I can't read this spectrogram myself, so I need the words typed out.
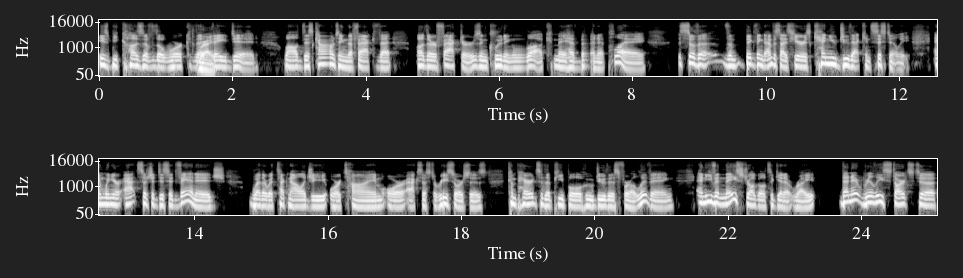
is because of the work that right. they did while discounting the fact that other factors including luck may have been at play so the the big thing to emphasize here is can you do that consistently and when you're at such a disadvantage whether with technology or time or access to resources compared to the people who do this for a living and even they struggle to get it right then it really starts to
